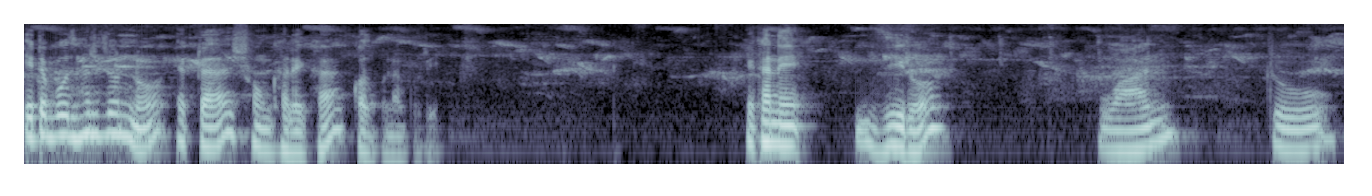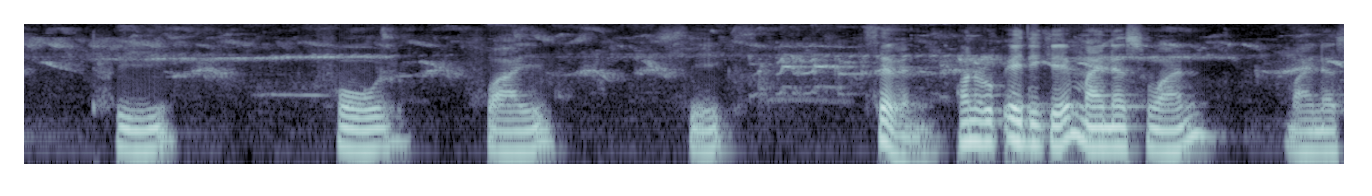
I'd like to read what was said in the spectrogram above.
এটা বোঝার জন্য একটা সংখ্যা রেখা কল্পনা করি। এখানে zero one two three four five six seven অনুরূপ এইদিকে minus one minus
